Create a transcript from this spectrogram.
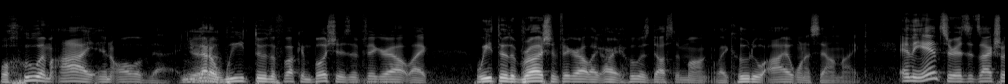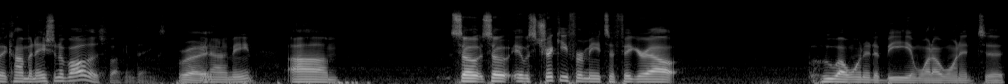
well, who am I in all of that? And you got to weed through the fucking bushes and figure out like, weed through the brush and figure out like, all right, who is Dustin Monk? Like, who do I want to sound like? And the answer is it's actually a combination of all those fucking things. Right. You know what I mean? Um, so so it was tricky for me to figure out who I wanted to be and what I wanted to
